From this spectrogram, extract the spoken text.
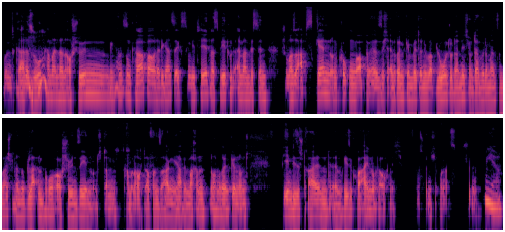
Und gerade so mhm. kann man dann auch schön den ganzen Körper oder die ganze Extremität, was weh tut, einmal ein bisschen schon mal so abscannen und gucken, ob äh, sich ein Röntgenbild dann überhaupt lohnt oder nicht. Und da würde man zum Beispiel dann so einen glatten Bruch auch schön sehen. Und dann kann man auch davon sagen, ja, wir machen noch ein Röntgen und gehen dieses Strahlenrisiko ähm, ein oder auch nicht. Das finde ich immer ganz schön. Ja,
